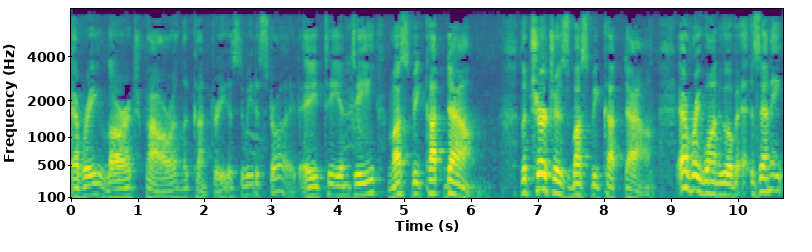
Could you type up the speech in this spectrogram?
every large power in the country is to be destroyed. AT&T must be cut down. The churches must be cut down. Everyone who has any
